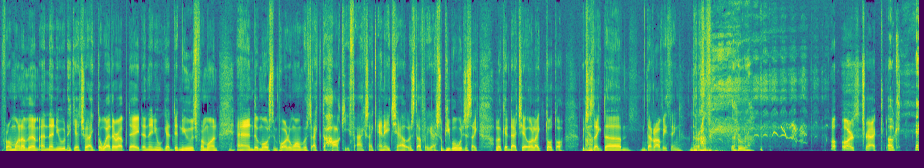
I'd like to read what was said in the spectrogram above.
from one of them, and then you would get your like the weather update, and then you would get the news from one, Mhm. and the most important one was like the hockey facts, like NHL and stuff like that. So people would just like look at that shit or like Toto, which is Uh-huh. like the the Ravi thing, the Ravi the Ravi. horse track. okay.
